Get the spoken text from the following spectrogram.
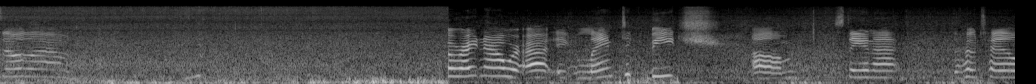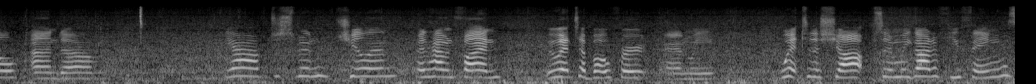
So loud. So right now we're at Atlantic Beach, um, staying at the hotel, and um, yeah, I've just been chilling, been having fun. We went to Beaufort and we went to the shops and we got a few things.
